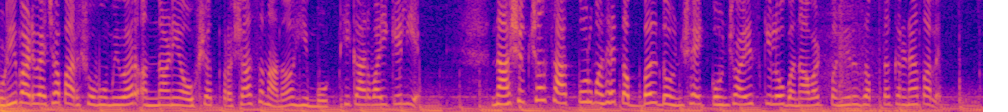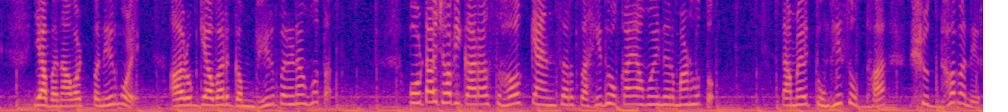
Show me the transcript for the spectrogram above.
गुढीपाडव्याच्या पार्श्वभूमीवर अन्न आणि औषध प्रशासनानं ही मोठी कारवाई केली आहे. नाशिकच्या सातपूरमध्ये तब्बल दोनशे एकोणचाळीस किलो बनावट पनीर जप्त करण्यात आले या बनावट पनीरमुळे आरोग्यावर गंभीर परिणाम होतात. पोटाच्या विकारासह कॅन्सरचाही धोका यामुळे निर्माण होतो. त्यामुळे तुम्ही सुद्धा शुद्ध पनीर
